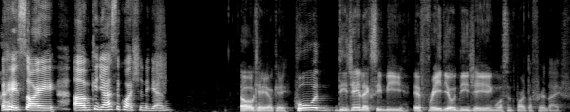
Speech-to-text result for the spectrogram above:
okay, sorry. Um, can you ask the question again? Oh, okay, okay. Who would DJ Lexy be if radio DJing wasn't part of her life?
